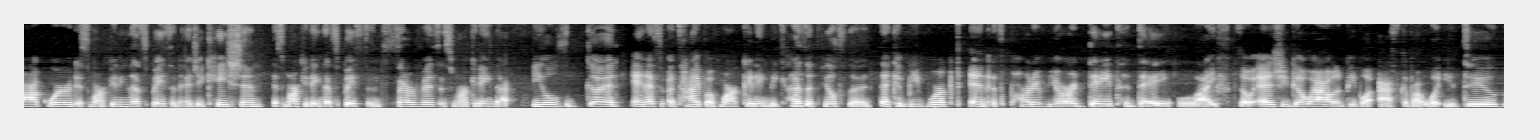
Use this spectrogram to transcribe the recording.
awkward. It's marketing that's based in education. It's marketing that's based in service. It's marketing that feels good. And it's a type of marketing because it feels good that can be worked in as part of your day to day life. So as you go out and people ask about what you do,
